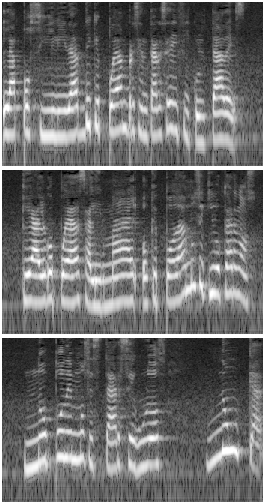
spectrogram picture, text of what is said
la posibilidad de que puedan presentarse dificultades que algo pueda salir mal o que podamos equivocarnos. No podemos estar seguros, nunca,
